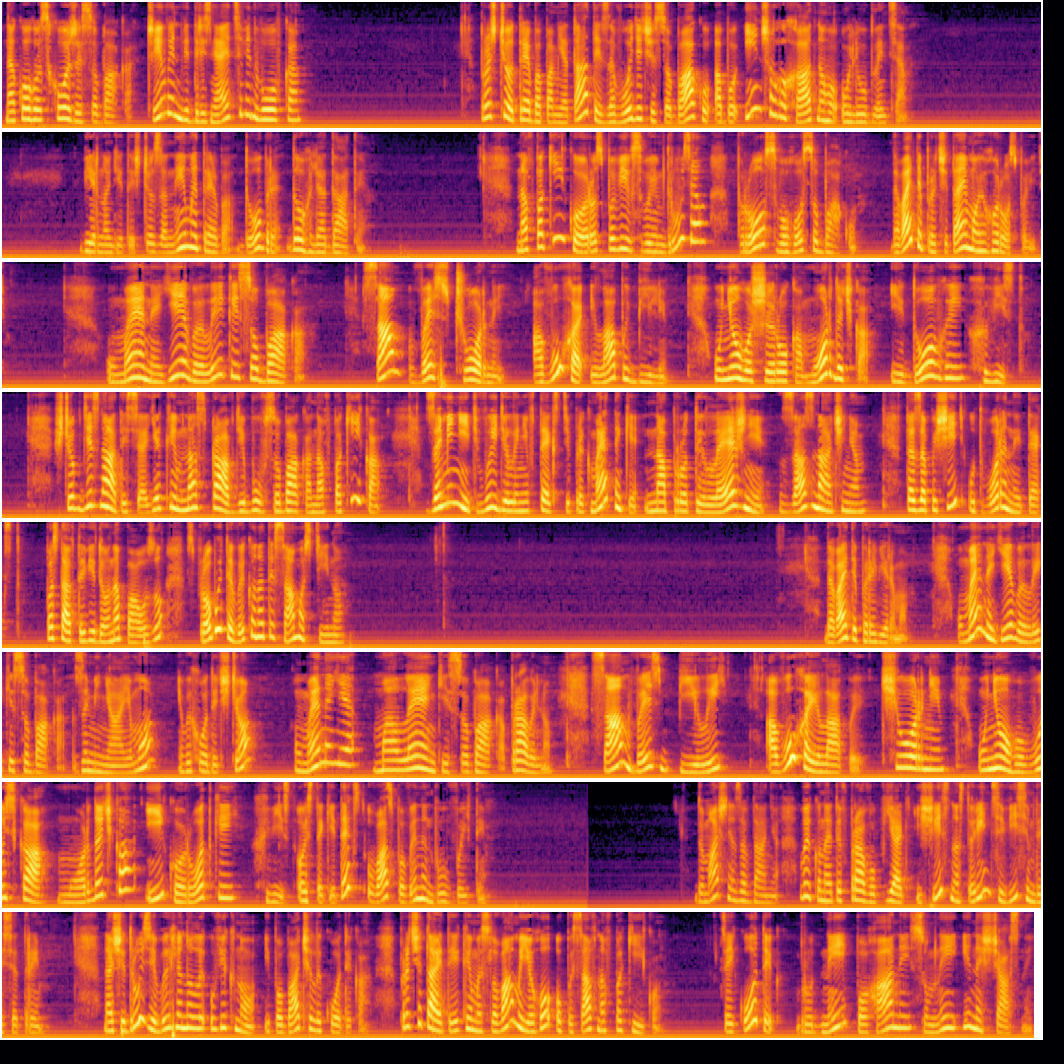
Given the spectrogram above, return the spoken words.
На кого схожий собака? Чим він відрізняється від вовка? Про що треба пам'ятати, заводячи собаку або іншого хатного улюбленця? Вірно, діти, що за ними треба добре доглядати. Навпакійко розповів своїм друзям про свого собаку. Давайте прочитаємо його розповідь. У мене є великий собака, сам весь чорний, а вуха і лапи білі. У нього широка мордочка і довгий хвіст. Щоб дізнатися, яким насправді був собака навпакійка, замініть виділені в тексті прикметники на протилежні за значенням та запишіть утворений текст. Поставте відео на паузу, спробуйте виконати самостійно. Давайте перевіримо. У мене є великий собака. Заміняємо, і виходить, що у мене є маленький собака. Правильно. Сам весь білий, а вуха і лапи чорні. У нього вузька мордочка і короткий хвіст. Ось такий текст у вас повинен був вийти. Домашнє завдання. Виконайте вправу 5 і 6 на сторінці 83. Наші друзі виглянули у вікно і побачили котика. Прочитайте, якими словами його описав навпакійко. Цей котик брудний, поганий, сумний і нещасний.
